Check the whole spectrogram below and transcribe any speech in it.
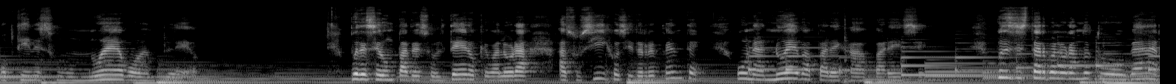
obtienes un nuevo empleo Puede ser un padre soltero que valora a sus hijos y de repente una nueva pareja aparece. Puedes estar valorando tu hogar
